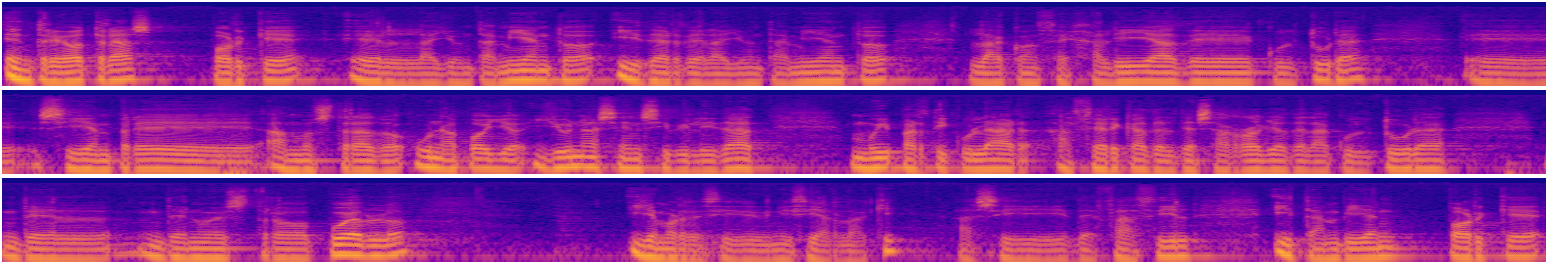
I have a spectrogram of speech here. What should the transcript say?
entre otras porque el ayuntamiento y desde el ayuntamiento la Concejalía de Cultura eh, siempre ha mostrado un apoyo y una sensibilidad muy particular acerca del desarrollo de la cultura de nuestro pueblo y hemos decidido iniciarlo aquí, así de fácil, y también porque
